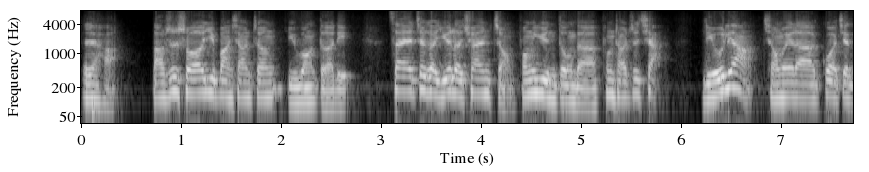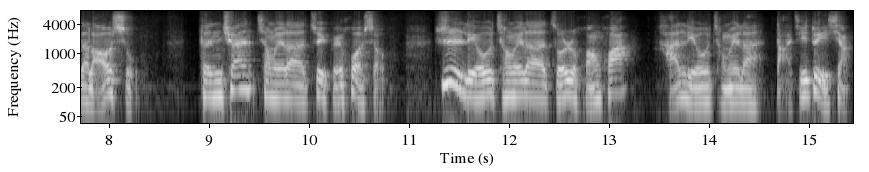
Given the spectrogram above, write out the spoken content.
大家好，老实说，鹬蚌相争，渔翁得利。在这个娱乐圈整风运动的风潮之下，流量成为了过街的老鼠，粉圈成为了罪魁祸首，日流成为了昨日黄花，韩流成为了打击对象，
